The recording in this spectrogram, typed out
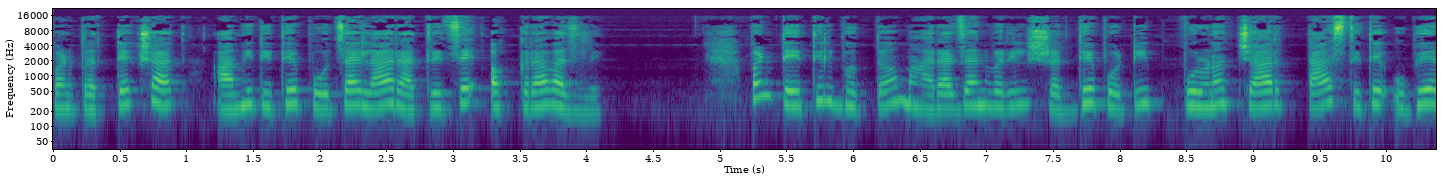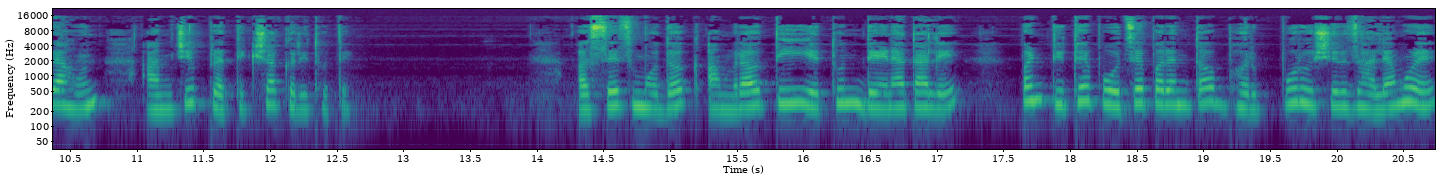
पण प्रत्यक्षात आम्ही तिथे पोचायला रात्रीचे अकरा वाजले. पण तेथील भक्त महाराजांवरील श्रद्धेपोटी पूर्ण चार तास तिथे उभे राहून आमची प्रतीक्षा करीत होते. असेच मोदक अमरावती येथून देण्यात आले पण तिथे पोचेपर्यंत भरपूर उशीर झाल्यामुळे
